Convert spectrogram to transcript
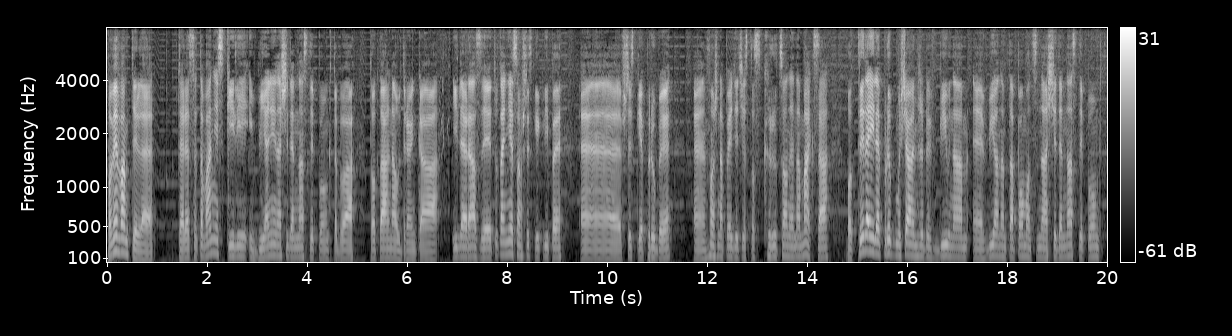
Powiem wam tyle. Te resetowanie skilli i wbijanie na 17 punkt to była totalna udręka. Ile razy, tutaj nie są wszystkie klipy, e, wszystkie próby. E, można powiedzieć jest to skrócone na maksa, bo tyle ile prób musiałem, żeby wbił nam, e, wbiła nam ta pomoc na 17 punkt,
